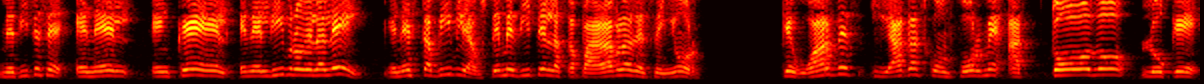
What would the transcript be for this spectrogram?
Medítese en él, en qué él, en el libro de la ley, en esta Biblia. Usted medite en la palabra del Señor. Que guardes y hagas conforme a todo lo que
